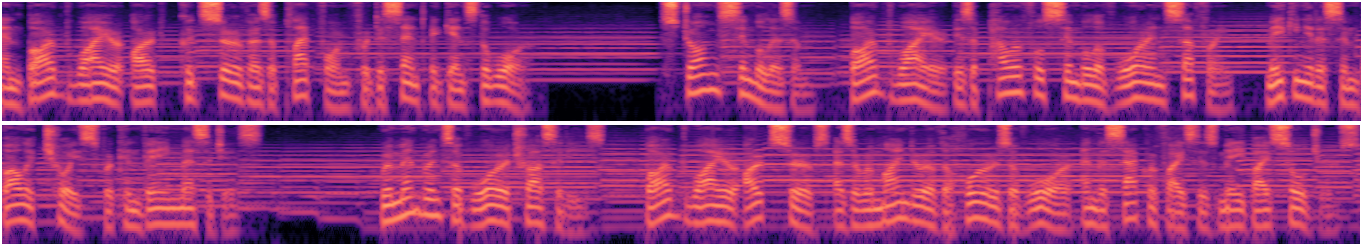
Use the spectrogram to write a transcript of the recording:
and barbed wire art could serve as a platform for dissent against the war. Strong symbolism, barbed wire is a powerful symbol of war and suffering, making it a symbolic choice for conveying messages. Remembrance of war atrocities, barbed wire art serves as a reminder of the horrors of war and the sacrifices made by soldiers.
